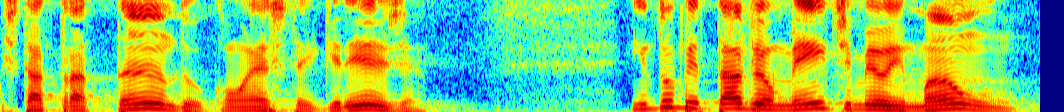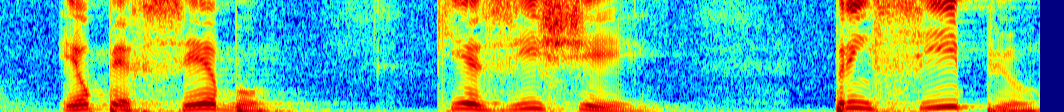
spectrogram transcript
está tratando com esta igreja, indubitavelmente, meu irmão, eu percebo que existe princípio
